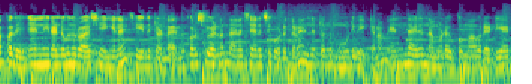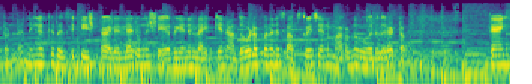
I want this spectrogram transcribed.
അപ്പോൾ അതെ ഞാൻ ഈ രണ്ട് മൂന്ന് പ്രാവശ്യം ഇങ്ങനെ ചെയ്തിട്ടുണ്ടായിരുന്നു. കുറച്ച് വെള്ളം നനച്ചനച്ച് കൊടുക്കണം. എന്നിട്ടൊന്ന് മൂടി വെക്കണം. എന്തായാലും നമ്മുടെ ഉപ്പുമാവ് റെഡിയായിട്ടുണ്ട് നിങ്ങൾക്ക് റെസിപ്പി ഇഷ്ടമായാലും എല്ലാവരും ഒന്ന് ഷെയർ ചെയ്യാനും ലൈക്ക് ചെയ്യാനും അതോടൊപ്പം തന്നെ സബ്സ്ക്രൈബ് ചെയ്യാനും മറന്നു പോകരുത് കേട്ടോ. താങ്ക്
